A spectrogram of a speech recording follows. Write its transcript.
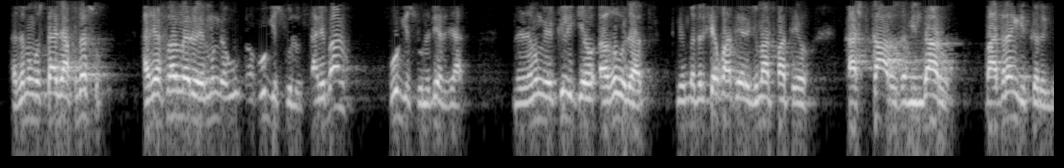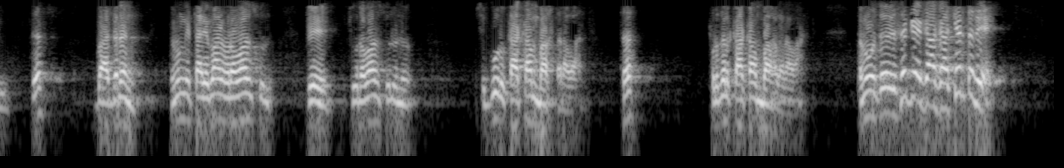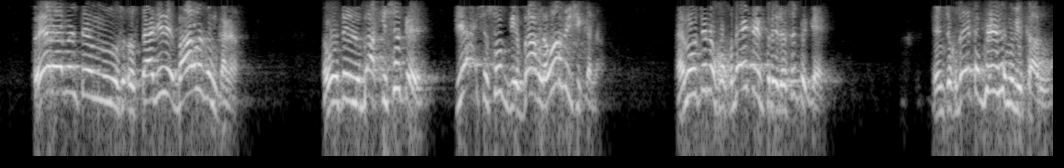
زموږ استاد اقدس هغه فرمایلو موږ وګي سولو طالبان وګي سولو ډیر زیات زموږ کلی کې هغه ودا د مدرسې خواته یې جماعت خواته یو کاشتکار او زمیندار بادرنګ کړلو څه بادرنګ موږ طالبان روان سول په روان سول نو چې ګورو کاکام باخت روان څه پردل کاکا هم باغ روان نو ته څه کې کاکا چرته دی ویره مست استاد دې باغ لازم کنه نو ته له باغ کې څه کې بیا چې څوک دې باغ لور نشي کنه نو ته نو خدای ته پرې لسه پکې ان چې خدای ته پرې زموږ کارو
